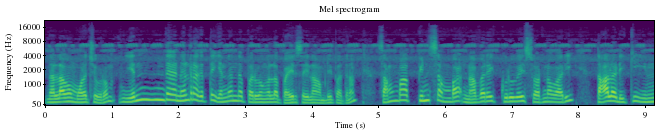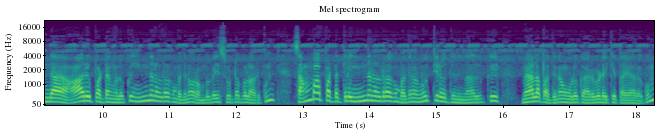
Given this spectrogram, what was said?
நல்லாவும் முளைச்சி வரும். எந்த நெல் ரகத்தை எந்தெந்த பருவங்களில் பயிர் செய்யலாம் அப்படின்னு பார்த்தோன்னா சம்பா பின் சம்பா நவரை குருவை சொர்ணவாரி தாளடிக்கு இந்த ஆறு பட்டங்களுக்கும் இந்த நெல் ரகம் பார்த்தீங்கன்னா ரொம்பவே சூட்டபுளாக இருக்கும். சம்பா பட்டத்தில் இந்த நெல் ரகம் பார்த்தீங்கன்னா நூற்றி இருபத்தஞ்சி நாளுக்கு மேலே பார்த்தீங்கன்னா உங்களுக்கு அறுவடைக்கு தயாராகும்.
